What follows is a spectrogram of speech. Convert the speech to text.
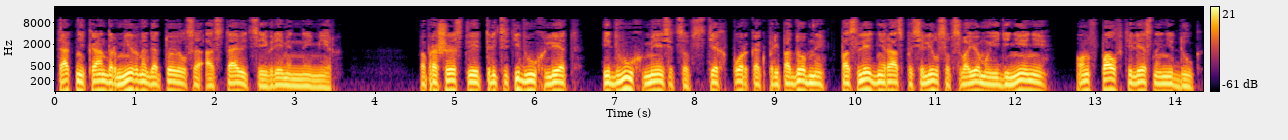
Так Никандр мирно готовился оставить сей временный мир. По прошествии тридцати двух лет и двух месяцев с тех пор, как преподобный последний раз поселился в своем уединении, он впал в телесный недуг.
